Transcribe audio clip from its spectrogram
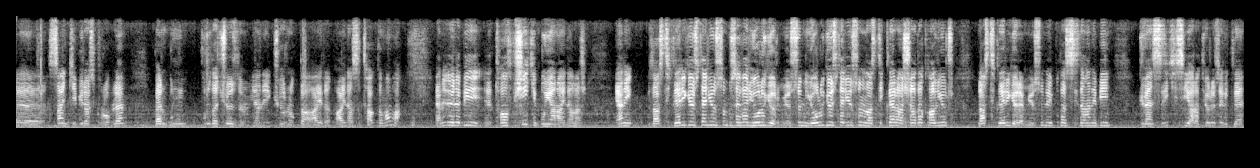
e, sanki biraz problem. Ben bunu bunu da çözdüm. Yani kör nokta aynası taktım ama yani öyle bir e, tuhaf bir şey ki bu yan aynalar. Yani lastikleri gösteriyorsun bu sefer yolu görmüyorsun. Yolu gösteriyorsun lastikler aşağıda kalıyor. Lastikleri göremiyorsun. E bu da sizde hani bir güvensizlik hissi yaratıyor. Özellikle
